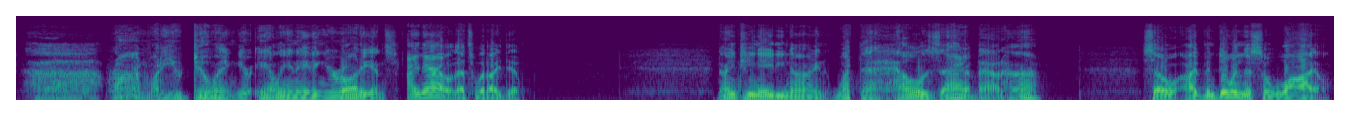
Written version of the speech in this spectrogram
Ron, what are you doing? You're alienating your audience. I know, that's what I do. 1989. What the hell is that about, huh? So I've been doing this a while.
